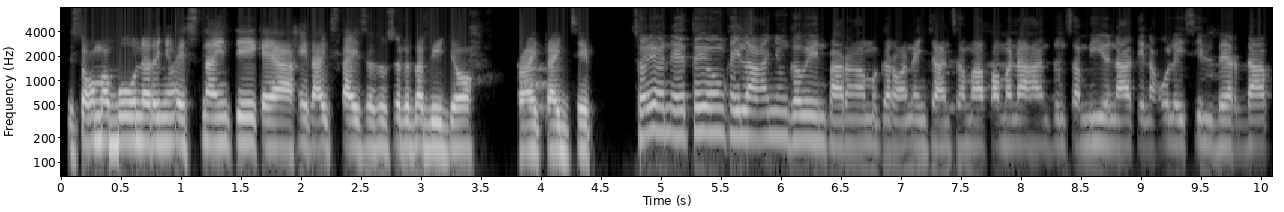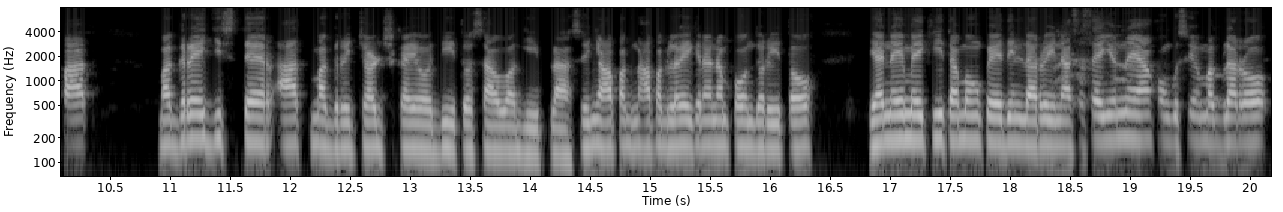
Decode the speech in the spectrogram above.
gusto ko mabuo na rin yung S90 kaya kita tayo sa susunod na video. Right, ride safe. So yun, ito yung kailangan yung gawin para nga magkaroon ng chance sa mapamanahan dun sa Mio natin na kulay silver. Dapat mag-register at mag-recharge kayo dito sa Wagi Plus. Yun nga, kapag nakapaglagay ka na ng pondo rito, yan ay may kita mong pwedeng laruin. Nasa sa inyo na yan kung gusto nyo maglaro.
